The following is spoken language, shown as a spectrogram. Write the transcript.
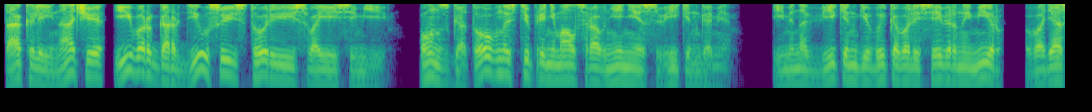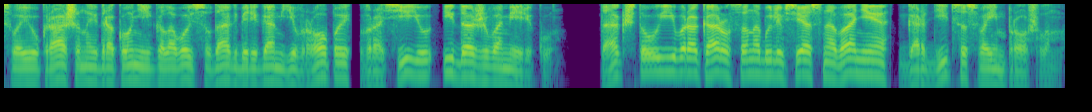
Так или иначе, Ивар гордился историей своей семьи. Он с готовностью принимал сравнение с викингами. Именно викинги выковали Северный мир, водя свои украшенные драконьей головой суда к берегам Европы, в Россию и даже в Америку. Так что у Ивара Карлсона были все основания гордиться своим прошлым.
